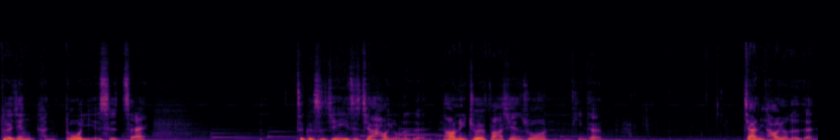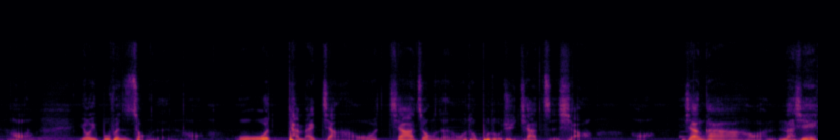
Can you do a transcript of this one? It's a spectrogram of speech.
推荐很多也是在这个时间一直加好友的人，然后你就会发现说，你的加你好友的人哈，有一部分是这种人哈，我我坦白讲啊，我加这种人，我都不如去加直销，哦，你想想看啊，哈，那些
